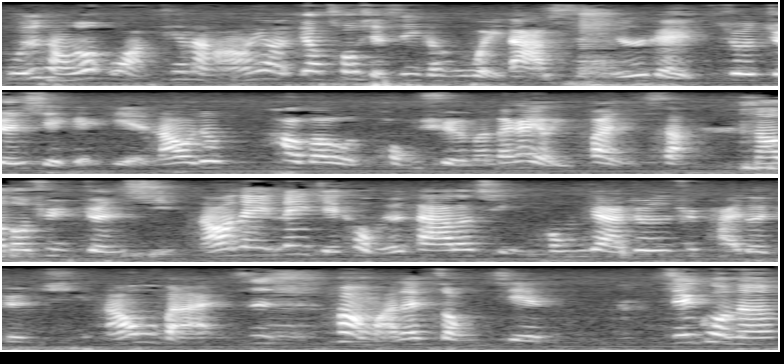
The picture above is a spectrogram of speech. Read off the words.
我就想说，哇，天哪，好像要要抽血是一个很伟大的事情，就是给就是捐血给别人，然后我就号召我的同学们，大概有一半以上，然后都去捐血，然后那那一节课我们就大家都请公假，就是去排队捐血，然后我本来是号码在中间，结果呢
